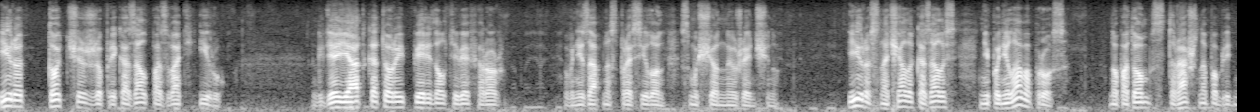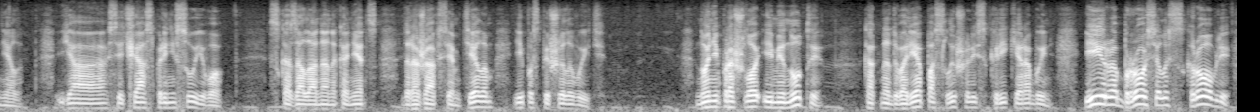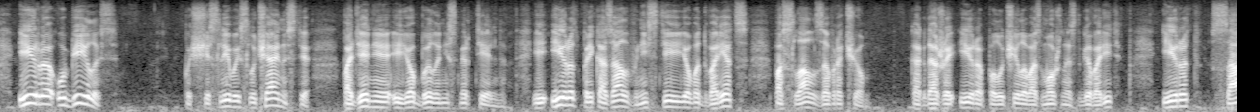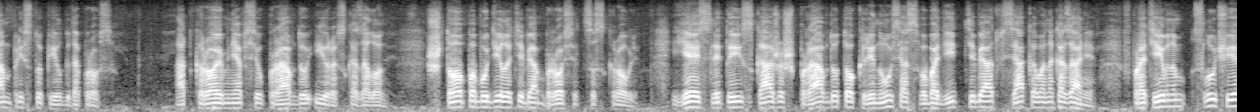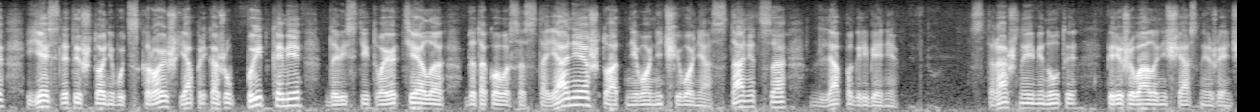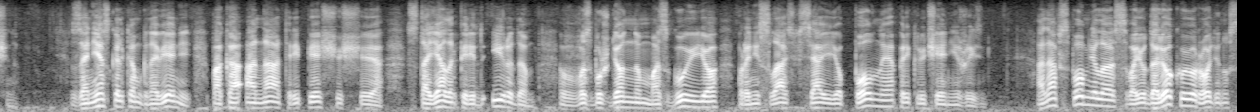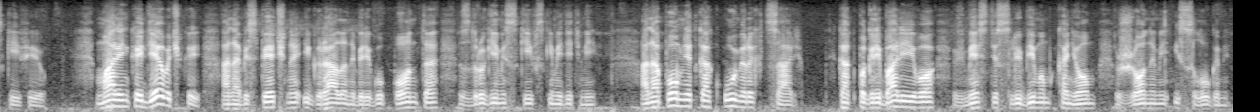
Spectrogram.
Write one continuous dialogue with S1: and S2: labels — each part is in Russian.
S1: Ирод тотчас же приказал позвать Иру. «Где яд, который передал тебе Феррор?» — внезапно спросил он смущенную женщину. Ира сначала, казалось, не поняла вопроса, но потом страшно побледнела. «Я сейчас принесу его», — сказала она, наконец, дрожа всем телом, и поспешила выйти. Но не прошло и минуты, как на дворе послышались крики рабынь. «Ира бросилась с кровли! Ира убилась!» По счастливой случайности падение ее было не смертельно, и Ирод приказал внести ее во дворец, послал за врачом. Когда же Ира получила возможность говорить, Ирод сам приступил к допросу. «Открой мне всю правду, Ира», — сказал он. «Что побудило тебя броситься с кровли? Если ты скажешь правду, то клянусь освободить тебя от всякого наказания. В противном случае, если ты что-нибудь скроешь, я прикажу пытками довести твое тело до такого состояния, что от него ничего не останется для погребения. Страшные минуты переживала несчастная женщина. За несколько мгновений, пока она, трепещущая, стояла перед Иродом, в возбужденном мозгу ее пронеслась вся ее полная приключений жизнь она вспомнила свою далекую родину Скифию. Маленькой девочкой она беспечно играла на берегу Понта с другими скифскими детьми. Она помнит, как умер их царь, как погребали его вместе с любимым конем, женами и слугами.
